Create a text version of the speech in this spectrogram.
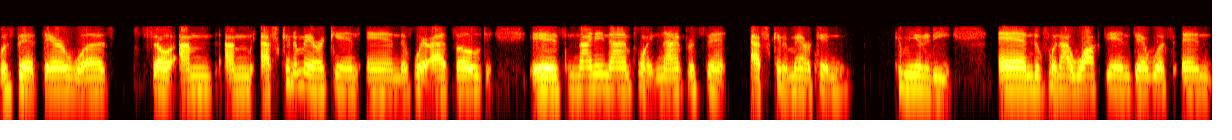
was that there was. So I'm I'm African American, and where I vote is 99.9% African American community. And when I walked in, there was a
